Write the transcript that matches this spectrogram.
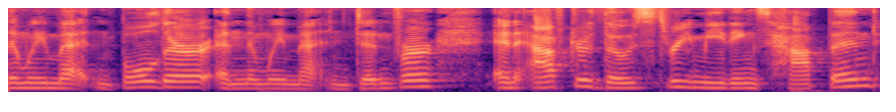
then we met in Boulder and then we met in Denver. And after those three meetings happened,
